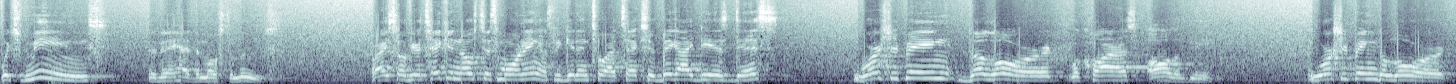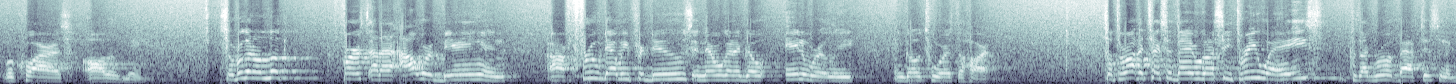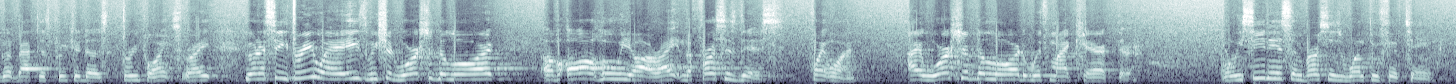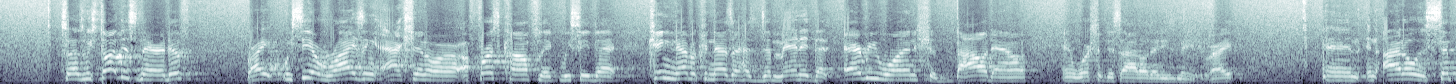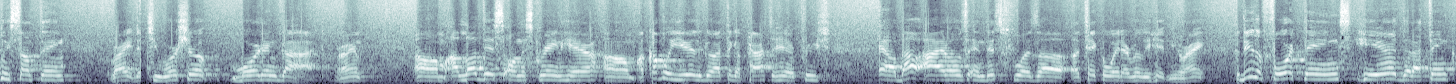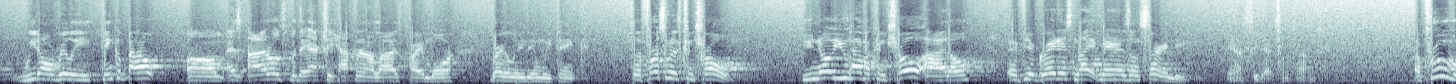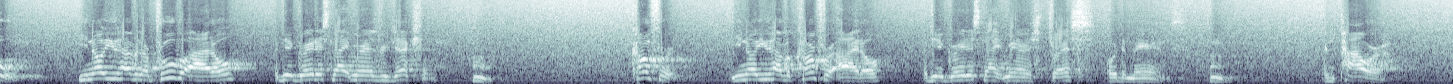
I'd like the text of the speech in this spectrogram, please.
which means that they had the most to lose. Right? So if you're taking notes this morning as we get into our text, your big idea is this. Worshiping the Lord requires all of me. Worshiping the Lord requires all of me. So we're going to look first at our outward being and our fruit that we produce, and then we're going to go inwardly and go towards the heart. So throughout the text today, we're going to see three ways, because I grew up Baptist, and a good Baptist preacher does three points, right? You're going to see three ways we should worship the Lord of all who we are, right? And the first is this, point one. I worship the Lord with my character. And we see this in verses 1 through 15. So as we start this narrative, right, we see a rising action or a first conflict. We see that King Nebuchadnezzar has demanded that everyone should bow down and worship this idol that he's made, right? And an idol is simply something, right, that you worship more than God, right? Um, I love this on the screen here. Um, a couple of years ago, I think a pastor here preached about idols, and this was a, a, takeaway that really hit me, right? So these are four things here that I think we don't really think about um, as idols, but they actually happen in our lives probably more regularly than we think. So the first one is control. You know you have a control idol if your greatest nightmare is uncertainty. Yeah, I see that sometimes. Approval. You know you have an approval idol if your greatest nightmare is rejection. Hmm. Comfort. You know you have a comfort idol if your greatest nightmare is stress or demands. Hmm. And power.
